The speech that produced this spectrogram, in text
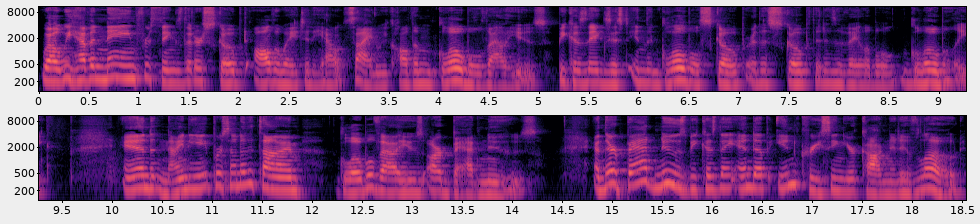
Well, we have a name for things that are scoped all the way to the outside. We call them global values because they exist in the global scope or the scope that is available globally. And 98% of the time, global values are bad news. And they're bad news because they end up increasing your cognitive load.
